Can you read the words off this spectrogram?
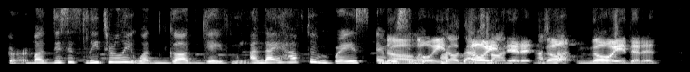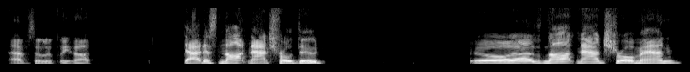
girl. But this is literally what God gave me, and I have to embrace every No, single No, he, no, that's no, he didn't. that's No, not- no, he didn't. Absolutely not. That is not natural, dude. Yo, that is not natural, man.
